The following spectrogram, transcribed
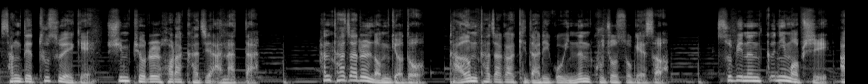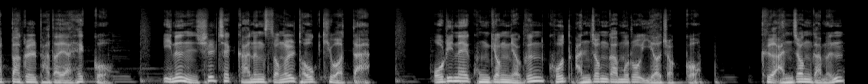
상대 투수에게 쉼표를 허락하지 않았다. 한 타자를 넘겨도 다음 타자가 기다리고 있는 구조 속에서 수비는 끊임없이 압박을 받아야 했고 이는 실책 가능성을 더욱 키웠다. 올인의 공격력은 곧 안정감으로 이어졌고 그 안정감은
